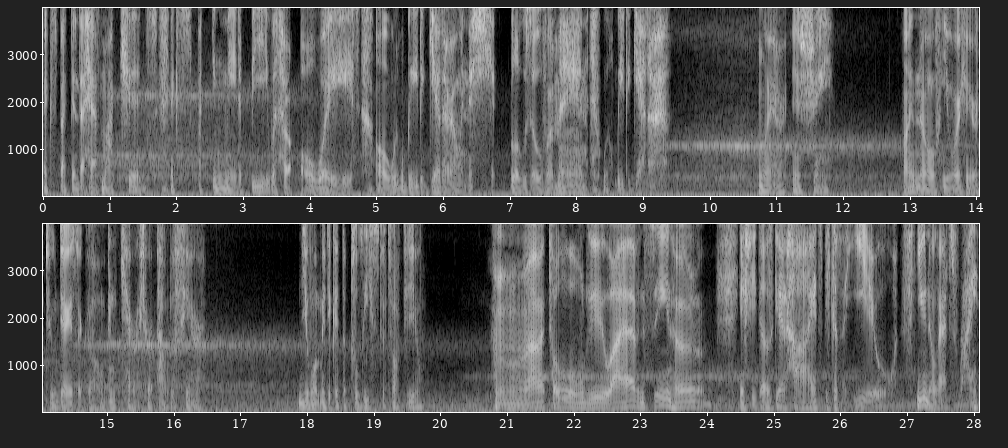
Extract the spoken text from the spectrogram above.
expecting to have my kids, expecting me to be with her always. Oh, we'll be together when this shit blows over, man. We'll be together. Where is she? I know you were here two days ago and carried her out of here. You want me to get the police to talk to you? Hmm, I told you I haven't seen her. If she does get high, it's because of you. You know that's right.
